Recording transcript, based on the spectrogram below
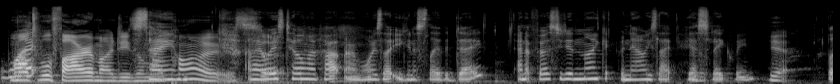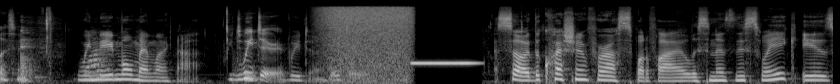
multiple fire emojis Same. on my post. And I always tell my partner, I'm always like, "You're gonna slay the day." And at first he didn't like it, but now he's like, "Yes, slay queen." yeah, Bless him. we need more men like that. We do. We do. We do. So the question for us Spotify listeners this week is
